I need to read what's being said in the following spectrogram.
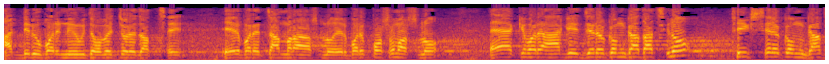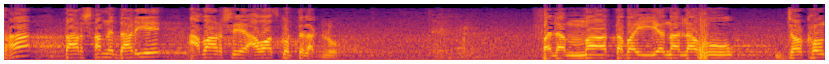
হাড্ডির উপরে নিয়মিতভাবে চলে যাচ্ছে। এরপরে চামড়া আসলো, এরপরে পশম আসলো। একেবারে আগে যেরকম গাধা ছিল, ঠিক সেরকম গাধা তার সামনে দাঁড়িয়ে আবার সে আওয়াজ করতে লাগল। ফালাম্মা লাহু, যখন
